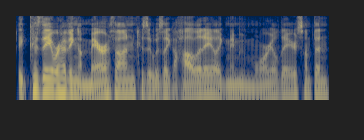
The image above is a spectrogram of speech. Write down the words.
because they were having a marathon because it was like a holiday, like maybe Memorial Day or something.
